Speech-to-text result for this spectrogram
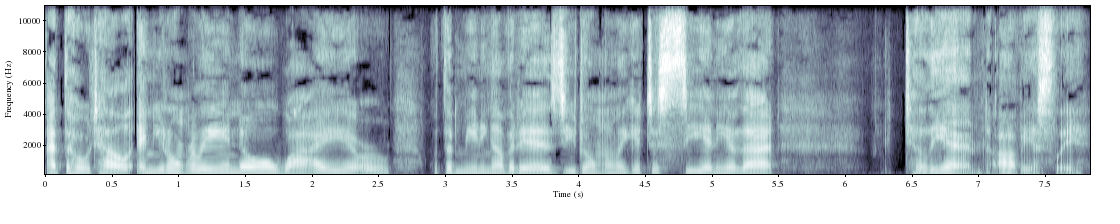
at the hotel, and you don't really know why or what the meaning of it is. You don't really get to see any of that till the end, obviously.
